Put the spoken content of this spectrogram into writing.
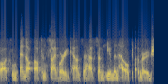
bots and, and often cyborg accounts that have some human help emerge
